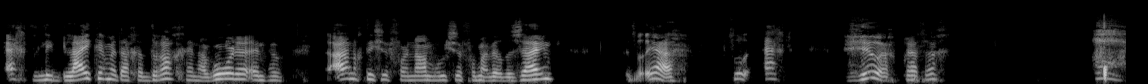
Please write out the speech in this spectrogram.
echt liet blijken met haar gedrag en haar woorden. En de aandacht die ze ervoor nam, hoe ze voor mij wilde zijn. Het, ja, voelde echt heel erg prettig. Oh,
